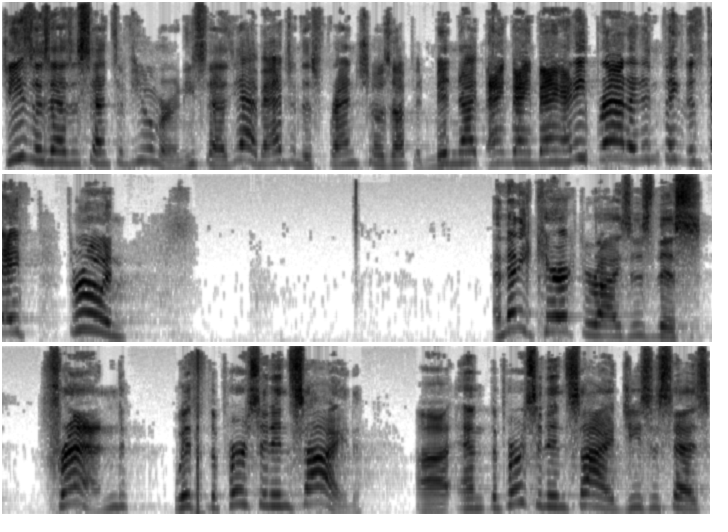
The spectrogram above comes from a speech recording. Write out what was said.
Jesus has a sense of humor and he says, Yeah, imagine this friend shows up at midnight, bang, bang, bang, I need bread, I didn't think this day through. And, and then he characterizes this friend with the person inside. Uh, and the person inside, Jesus says,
